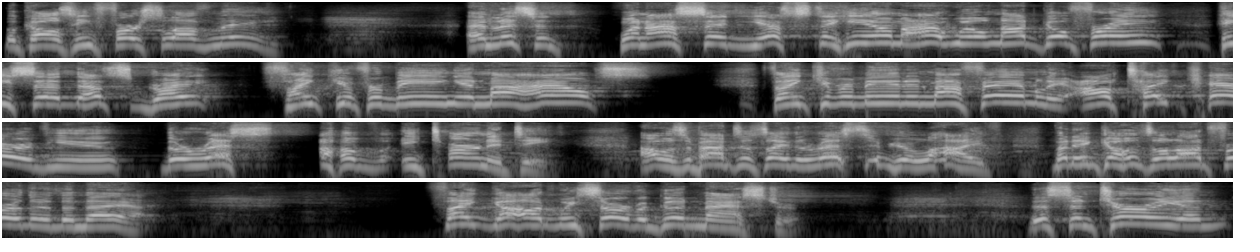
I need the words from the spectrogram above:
because he first loved me. And listen, when I said yes to him, I will not go free. He said, that's great. Thank you for being in my house. Thank you for being in my family. I'll take care of you the rest of eternity. I was about to say the rest of your life, but it goes a lot further than that. Thank God we serve a good master. The centurion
